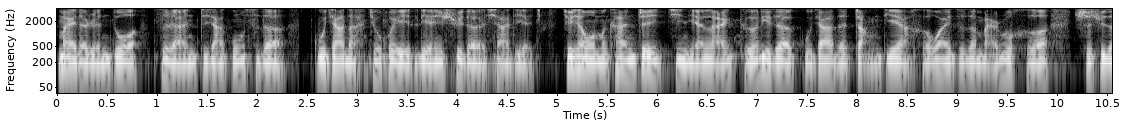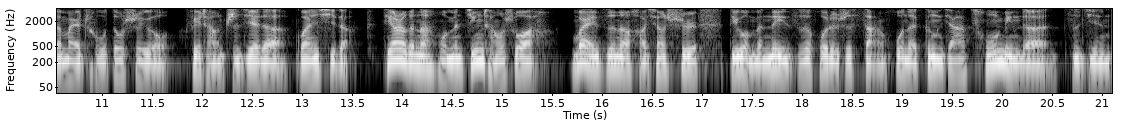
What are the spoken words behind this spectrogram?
卖的人多，自然这家公司的股价呢就会连续的下跌。就像我们看这几年来格力的股价的涨跌啊，和外资的买入和持续的卖出都是有非常直接的关系的。第二个呢，我们经常说啊，外资呢好像是比我们内资或者是散户呢更加聪明的资金。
